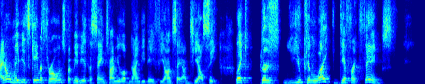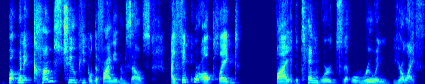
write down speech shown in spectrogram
I don't know, maybe it's Game of Thrones, but maybe at the same time you love 90 Day Fiance on TLC. Like there's you can like different things, but when it comes to people defining themselves, I think we're all plagued by the 10 words that will ruin your life.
